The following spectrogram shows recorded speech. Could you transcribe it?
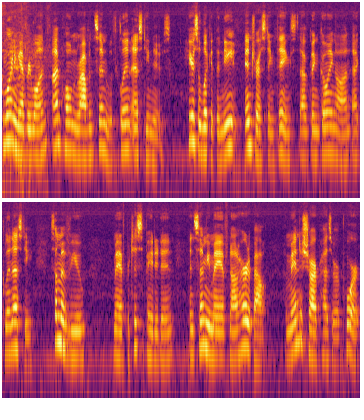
Good morning, everyone. I'm Holden Robinson with Glen Este News. Here's a look at the neat interesting things that have been going on at Glen Este. Some of you may have participated in, and some you may have not heard about. Amanda Sharp has a report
